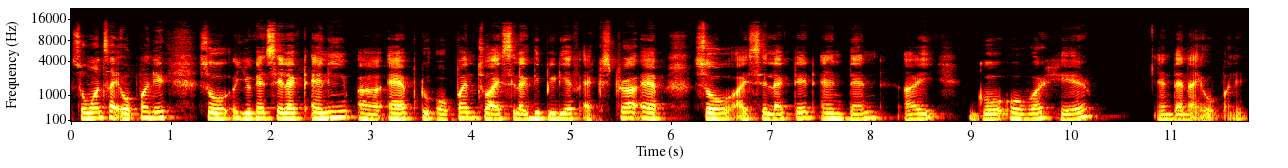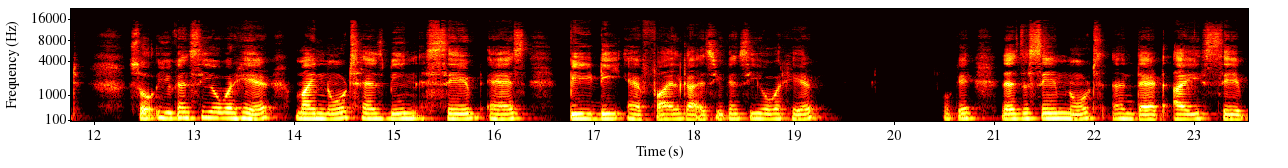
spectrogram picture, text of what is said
so once i open it so you can select any uh, app to open. So i select the pdf extra app. So i select it and then i go over here and then i open it. So you can see over here my notes has been saved as pdf file guys. You can see over here. Okay. There's the same notes and that i saved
